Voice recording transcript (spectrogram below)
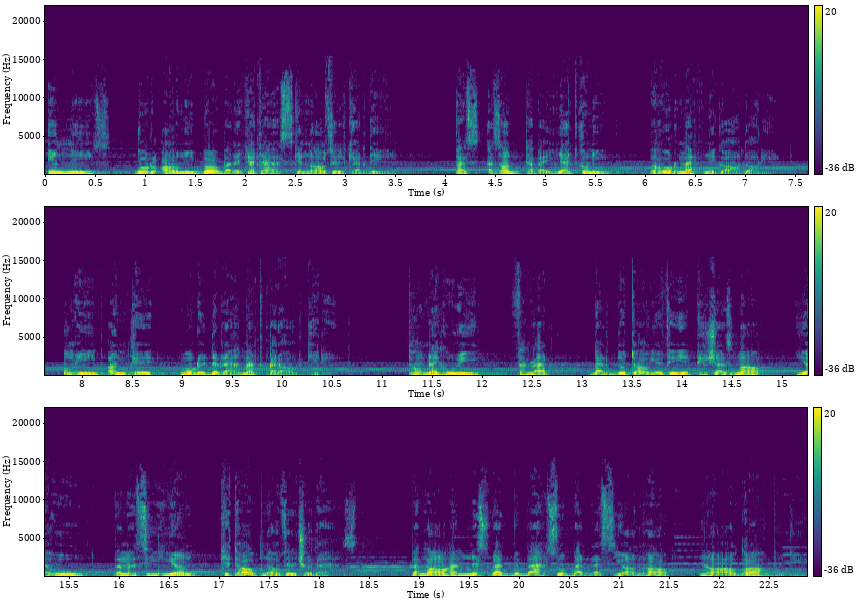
این نیز قرآنی با برکت است که نازل کرده ایم پس از آن تبعیت کنید و حرمت نگاه دارید. امید آنکه مورد رحمت قرار گیرید. تا نگویید فقط بر دو طایفه پیش از ما یهود و مسیحیان کتاب نازل شده است. و ما هم نسبت به بحث و بررسی آنها ناآگاه بودیم.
